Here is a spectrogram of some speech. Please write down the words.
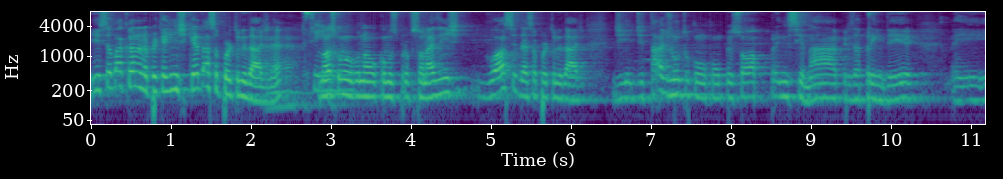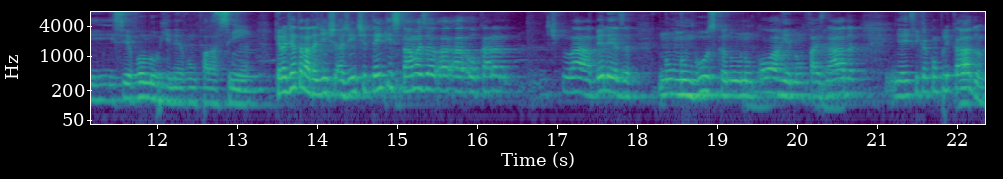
Isso é bacana, né? Porque a gente quer dar essa oportunidade, né? É. Sim. Nós, como, como os profissionais, a gente gosta dessa oportunidade de estar junto com, com o pessoal para ensinar, para eles aprender. E, e se evoluir, né? Vamos falar assim. Sim. Né? Porque não adianta nada, a gente, a gente tem que ensinar, mas a, a, o cara, tipo, ah, beleza, não, não busca, não, não corre, não faz nada, e aí fica complicado.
